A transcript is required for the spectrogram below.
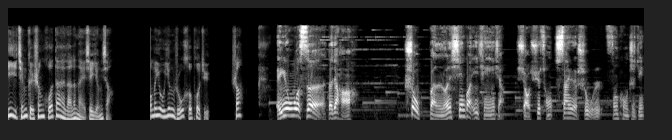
疫情给生活带来了哪些影响？我们又应如何破局？上。哎呦，我是大家好。受本轮新冠疫情影响，小区从三月十五日封控至今，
